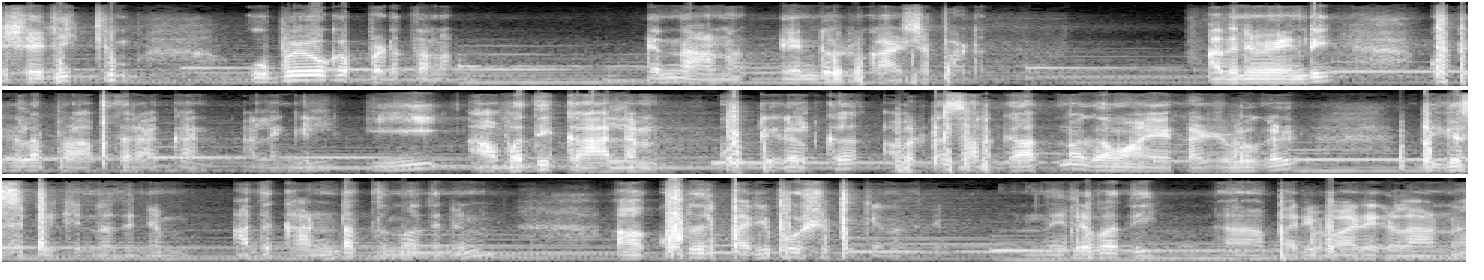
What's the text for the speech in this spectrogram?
ശരിക്കും ഉപയോഗപ്പെടുത്തണം എന്നാണ് എന്റെ ഒരു കാഴ്ചപ്പാട്. അതിനുവേണ്ടി കുട്ടികളെ പ്രാപ്തരാക്കാൻ അല്ലെങ്കിൽ ഈ അവധിക്കാലം കുട്ടികൾക്ക് അവരുടെ സർഗാത്മകമായ കഴിവുകൾ വികസിപ്പിക്കുന്നതിനും അത് കണ്ടെത്തുന്നതിനും കൂടുതൽ പരിപോഷിപ്പിക്കുന്നതിനും നിരവധി പരിപാടികളാണ്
